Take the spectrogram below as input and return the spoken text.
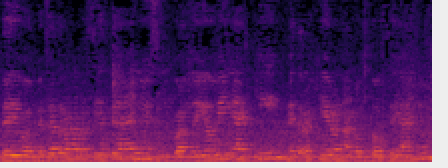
te digo, empecé a trabajar a los 7 años y cuando yo vine aquí me trajeron a los 12 años.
